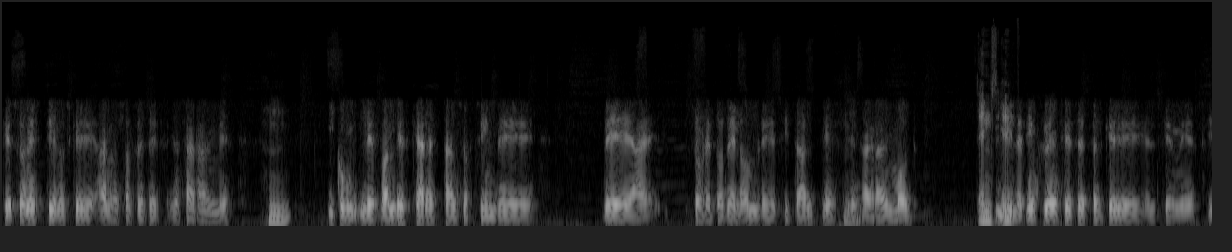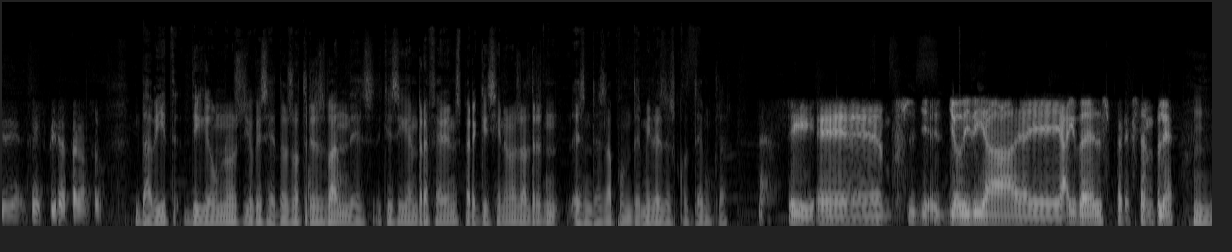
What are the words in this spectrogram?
que són estilos que a nosaltres ens, ens agraden més. Mm. i com les bandes que ara estan sortint de, de eh, sobretot de Londres i tal, ens, Mm. ens agraden molt. Ens, I eh, les influències és el que, el que més s'inspira a esta cançó. David, digueu-nos, jo què sé, dos o tres bandes que siguin referents perquè si no nosaltres ens les apuntem i les escoltem, clar. Sí, eh, jo diria eh, Idols, per exemple, Mm.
